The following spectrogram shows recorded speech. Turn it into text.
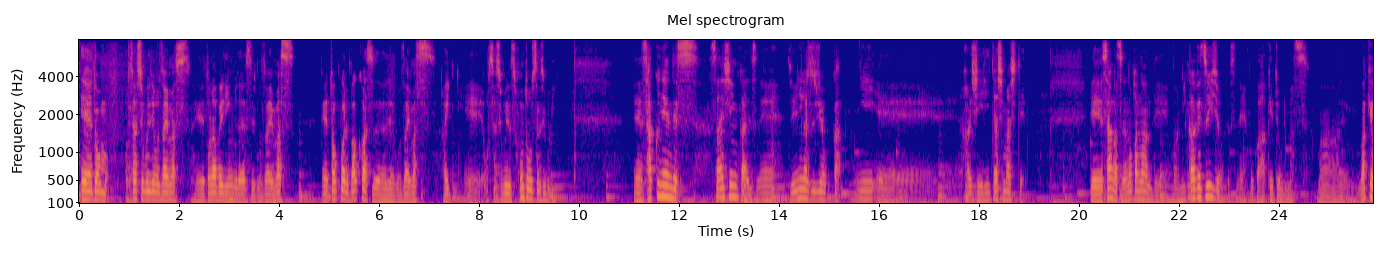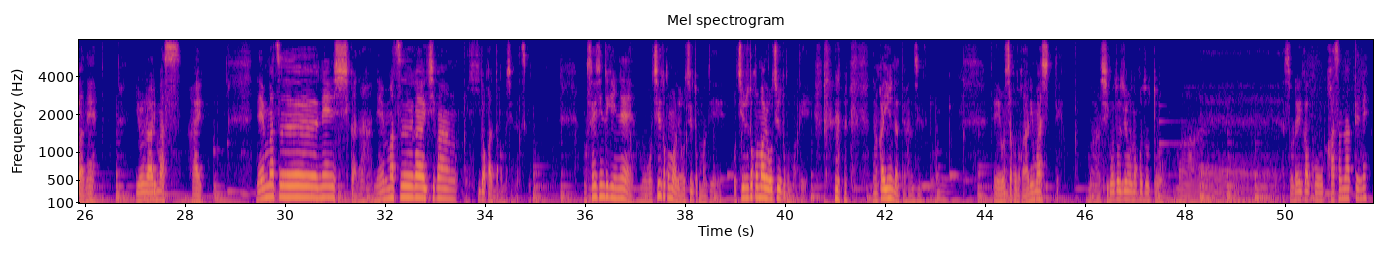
えー、どうも、お久しぶりでございます。えートラベリングダイスでございます。えートークバルバッカスでございます。はい、えーお久しぶりです。本当お久しぶり。え昨年です。最新回ですね、12月14日に、え配信いたしまして、え3月7日なんで、まあ、2ヶ月以上ですね、僕は開けております。まあ、わけはね、いろいろあります。はい。年末年始かな。年末が一番ひどかったかもしれないですけど。もう精神的にね、もう落ちるとこまで落ちるとこまで、落ちるとこまで落ちるとこまで、何回言うんだっていう話ですけど、えー落ちたことがありまして、まあ仕事上のことと、まあ、えーそれがこう重なってね、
